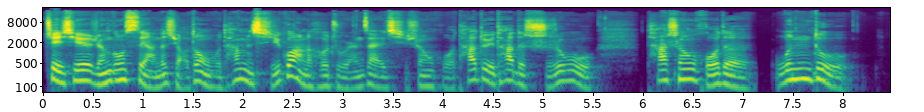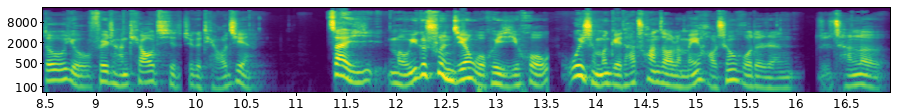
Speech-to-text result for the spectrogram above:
这些人工饲养的小动物，它们习惯了和主人在一起生活，它对它的食物、它生活的温度都有非常挑剔的这个条件。在一某一个瞬间，我会疑惑，为什么给它创造了美好生活的人成了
